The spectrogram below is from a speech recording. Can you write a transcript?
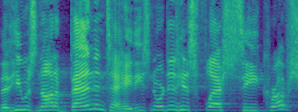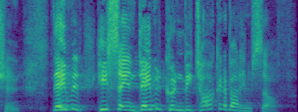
that he was not abandoned to Hades, nor did his flesh see corruption. David, he's saying David couldn't be talking about himself.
